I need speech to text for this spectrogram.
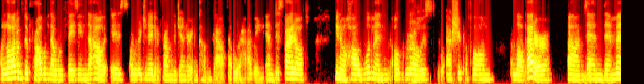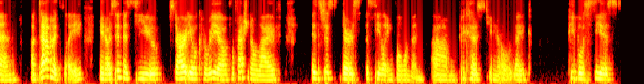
A lot of the problem that we're facing now is originated from the gender income gap that we're having. And despite of, you know, how women or girls actually perform a lot better um, than than men academically, you know, as soon as you start your career, professional life, it's just there's a ceiling for women um, because you know, like people see us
